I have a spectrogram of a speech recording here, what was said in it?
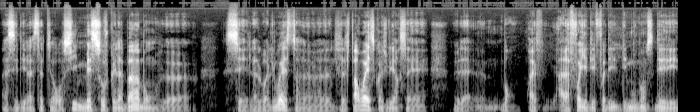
assez dévastateur aussi. Mais sauf que là-bas, bon, euh, c'est la loi de l'Ouest, euh, le Far West, quoi. Je veux dire, c'est euh, bon. Bref, à la fois il y a des fois des, mouvements, des,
